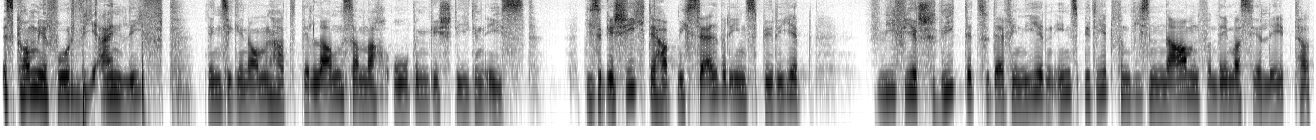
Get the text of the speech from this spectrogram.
es kam mir vor wie ein Lift, den sie genommen hat, der langsam nach oben gestiegen ist. Diese Geschichte hat mich selber inspiriert, wie vier Schritte zu definieren, inspiriert von diesen Namen, von dem, was sie erlebt hat.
